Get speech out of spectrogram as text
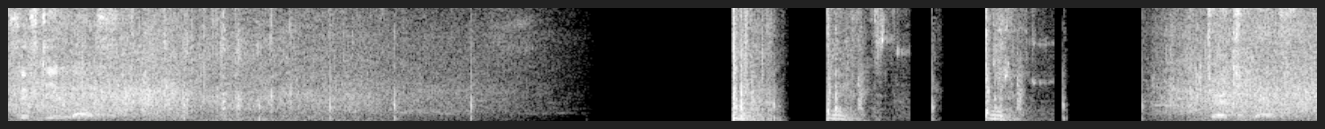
Fifteen love. Thirty love.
